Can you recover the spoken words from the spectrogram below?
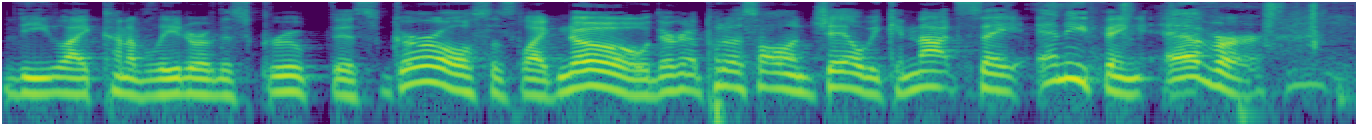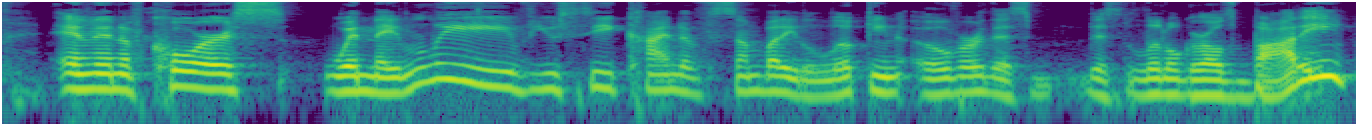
the like kind of leader of this group, this girl, says like, no, they're gonna put us all in jail. We cannot say anything ever. And then of course when they leave, you see kind of somebody looking over this this little girl's body,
